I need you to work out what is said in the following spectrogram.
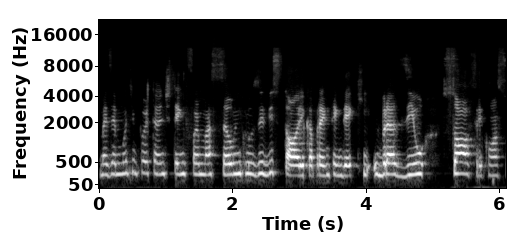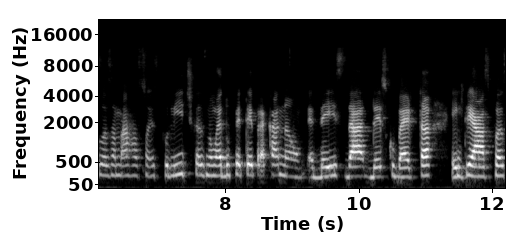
mas é muito importante ter informação, inclusive histórica, para entender que o Brasil sofre com as suas amarrações políticas, não é do PT para cá, não, é desde a descoberta, entre aspas,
